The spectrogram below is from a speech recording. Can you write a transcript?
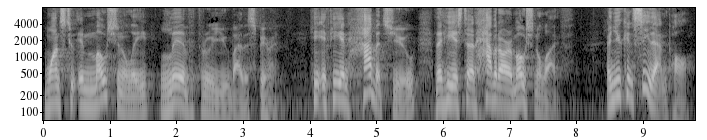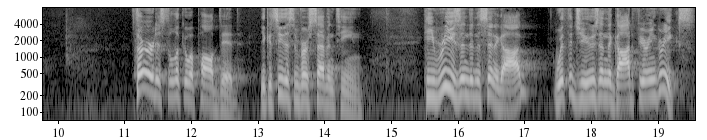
wants to emotionally live through you by the Spirit. He, if He inhabits you, then He is to inhabit our emotional life. And you can see that in Paul. Third is to look at what Paul did. You can see this in verse 17. He reasoned in the synagogue with the Jews and the God fearing Greeks.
